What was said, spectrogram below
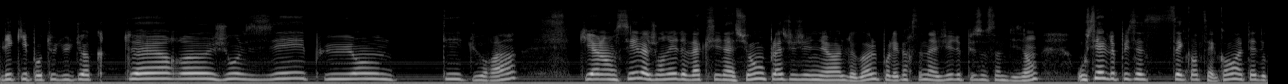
l'équipe autour du docteur euh, José Puanté-Dura qui a lancé la journée de vaccination en place du général de Gaulle pour les personnes âgées depuis 70 ans ou celles depuis 55 ans à tête de,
